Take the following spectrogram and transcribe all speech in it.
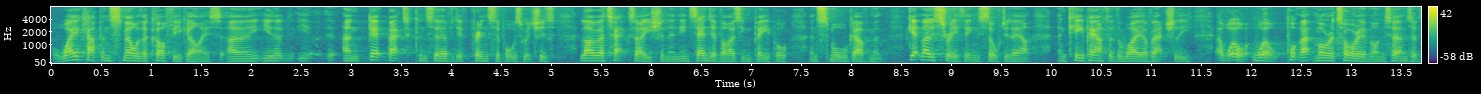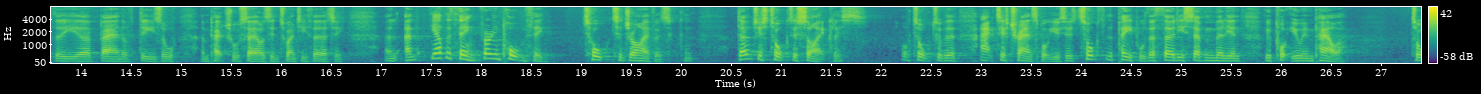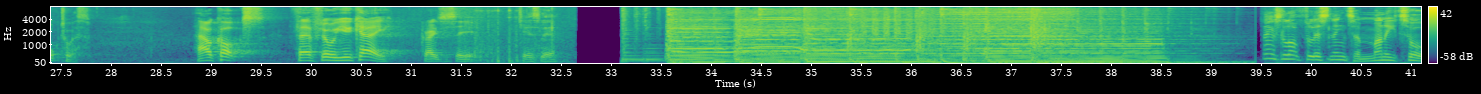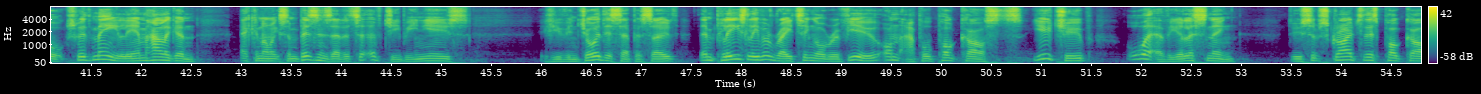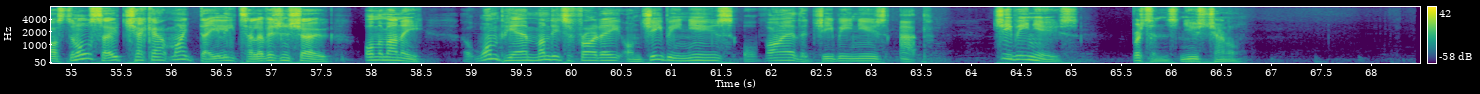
Wake up and smell the coffee, guys. Uh, you know, and get back to conservative principles, which is lower taxation and incentivising people and small government. Get those three things sorted out and keep out of the way of actually, uh, well, well put that moratorium on terms of the uh, ban of diesel and petrol sales in 2030. And, and the other thing, very important thing, talk to drivers. Don't just talk to cyclists or talk to the active transport users. Talk to the people, the 37 million who put you in power. Talk to us. Hal Cox, Fairfuel UK. Great to see you. Cheers, Liam. Thanks a lot for listening to Money Talks with me, Liam Halligan, Economics and Business Editor of GB News. If you've enjoyed this episode, then please leave a rating or review on Apple Podcasts, YouTube, or wherever you're listening. Do subscribe to this podcast and also check out my daily television show, On the Money, at 1pm Monday to Friday on GB News or via the GB News app. GB News, Britain's news channel.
